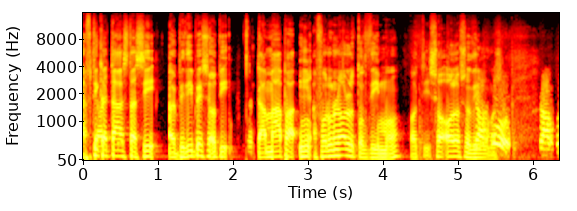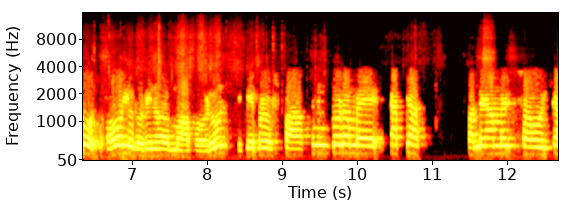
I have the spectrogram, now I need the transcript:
αυτή η κατάσταση, επειδή είπες ότι τα μάπα ε, αφορούν όλο το Δήμο, ότι σε όλος ο Δήμος μας. Σαφώς, σαφώς, όλο το δίνομο αφορούν και προσπαθούν τώρα με κάποια, θα λέγαμε εισαγωγικά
